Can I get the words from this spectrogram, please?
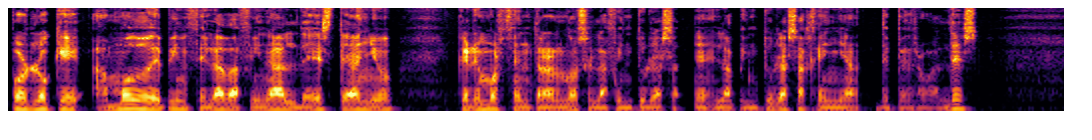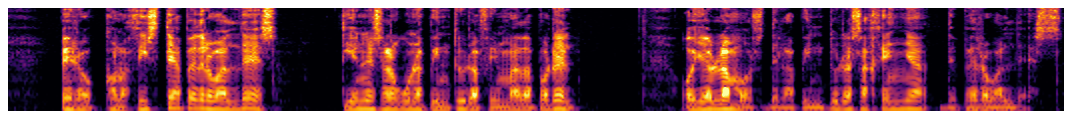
por lo que, a modo de pincelada final de este año, queremos centrarnos en la pintura, en la pintura sajeña de Pedro Valdés. Pero, ¿conociste a Pedro Valdés? ¿Tienes alguna pintura firmada por él? Hoy hablamos de la pintura sajeña de Pedro Valdés.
